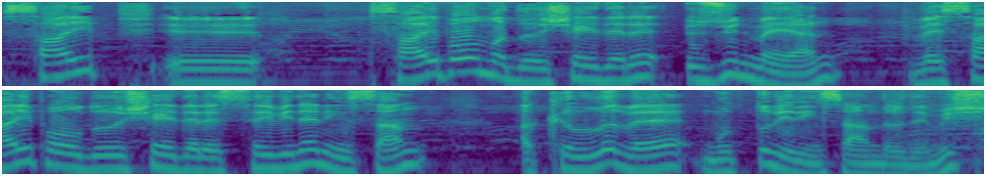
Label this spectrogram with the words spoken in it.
sahip e, sahip olmadığı şeylere üzülmeyen ve sahip olduğu şeylere sevinen insan akıllı ve mutlu bir insandır demiş.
